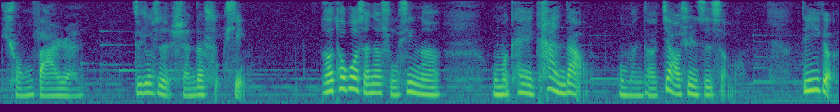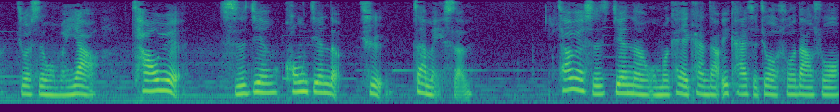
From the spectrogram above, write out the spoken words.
穷乏人，这就是神的属性。而透过神的属性呢，我们可以看到我们的教训是什么？第一个就是我们要超越时间、空间的去赞美神。超越时间呢，我们可以看到一开始就有说到说，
